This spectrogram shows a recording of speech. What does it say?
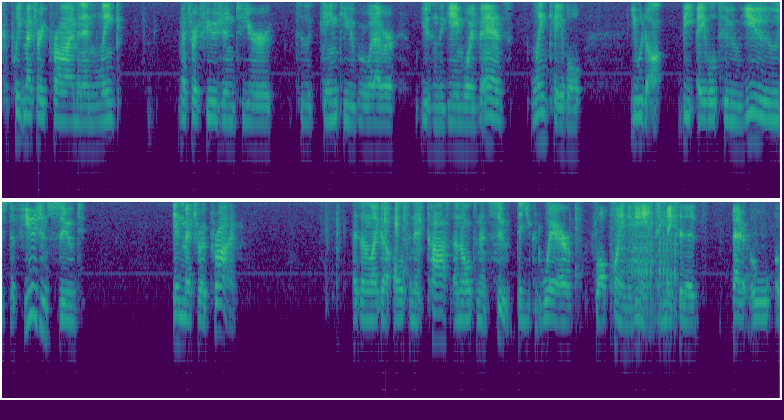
complete Metroid Prime and then link Metroid Fusion to your to the GameCube or whatever using the Game Boy Advance link cable, you would uh, be able to use the Fusion suit in Metroid Prime as in like an alternate cost, an alternate suit that you could wear while playing the game. It makes it a better, a, a,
